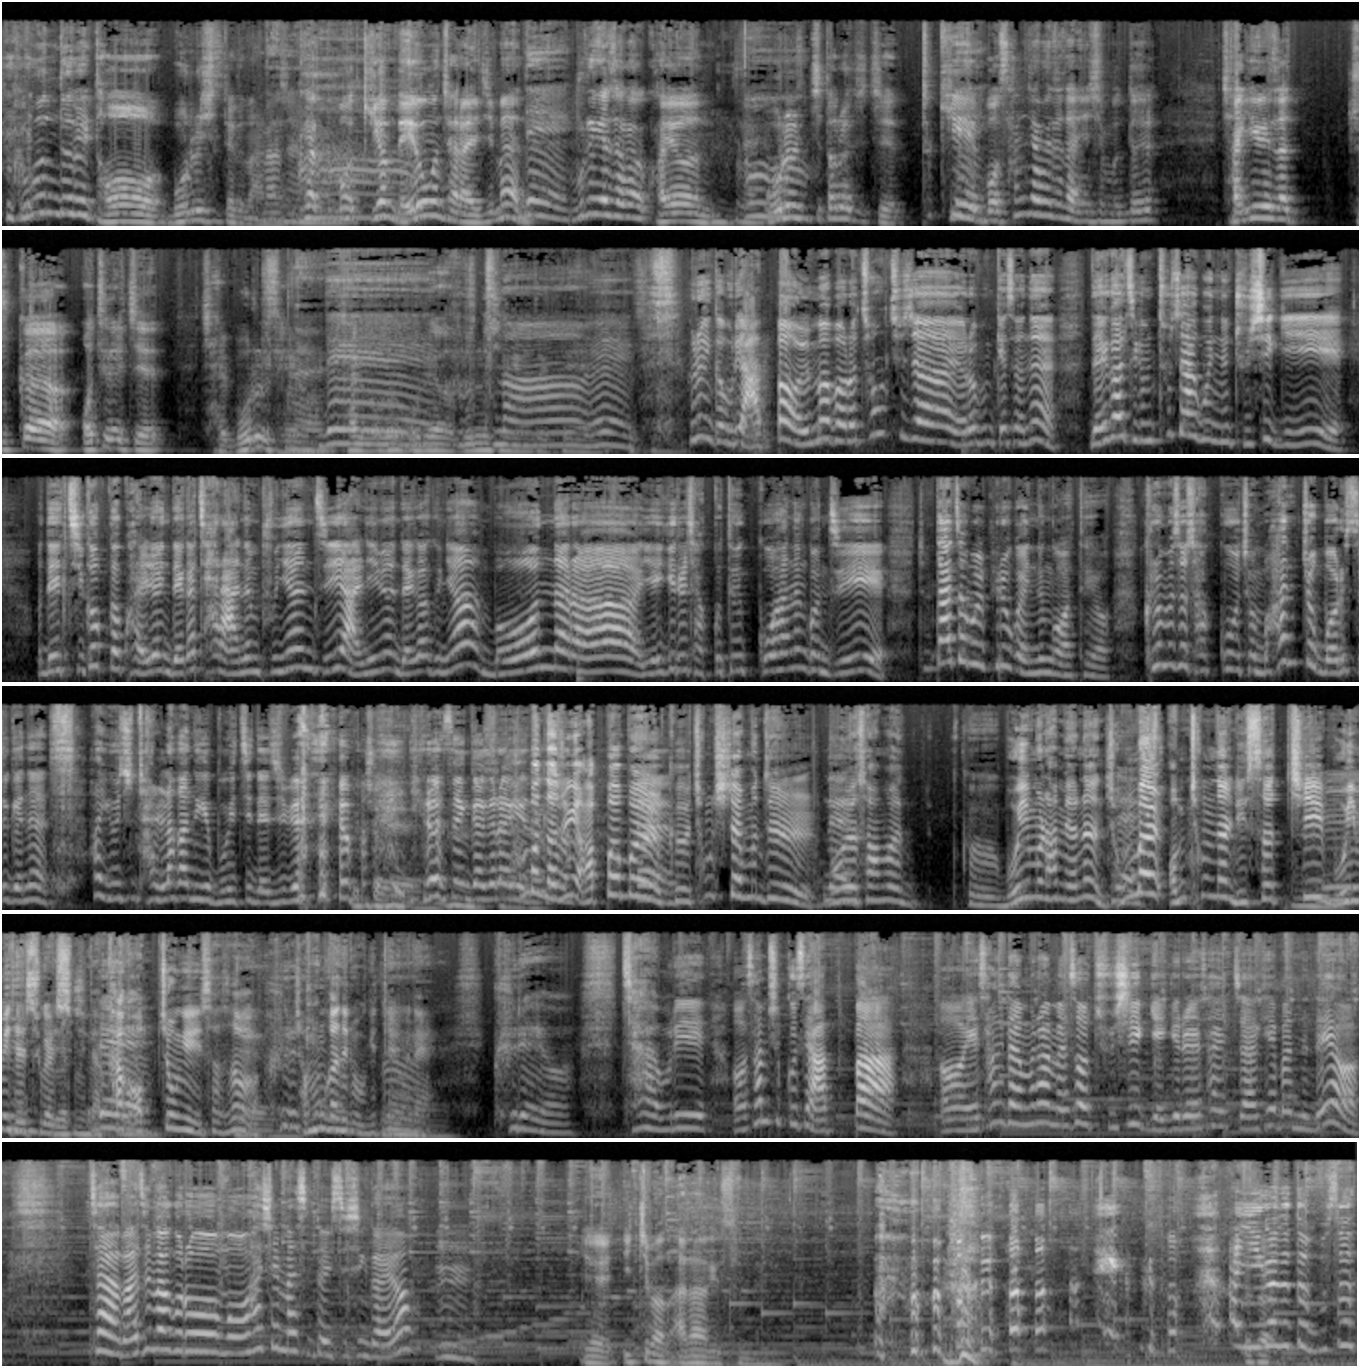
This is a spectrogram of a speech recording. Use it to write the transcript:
그분들이 더 모르실 때도 많아요. 맞아요. 그러니까 뭐 기업 내용은 잘 알지만 네. 우리 회사가 과연 어. 오를지 떨어질지 특히 네. 뭐 상장회사 다니신 분들 자기 회사 주가 어떻게 될지 잘 모르세요. 네. 잘 모르, 모르시는 그렇구나. 분들. 예. 그러니까 우리 아빠 얼마 벌어 청취자 여러분께서는 내가 지금 투자하고 있는 주식이 내 직업과 관련이 내가 잘 아는 분야인지 아니면 내가 그냥 먼 나라 얘기를 자꾸 듣고 하는 건지 좀 따져볼 필요가 있는 것 같아요. 그러면서 자꾸 좀 한쪽 머릿속에는 아 요즘 잘 나가는 게 뭐 있지 내 주변에 그렇죠. 예. 이런 생각을 하게 한번. 나중에 앞밥을 네. 그 청취자분들 네. 모여서 한번 그 모임을 하면은 정말 엄청난 리서치 음. 모임이 될 수가 그렇죠. 있습니다. 네. 각 업종에 있어서 네. 전문가들이 오기. 때문에. 그래요. 자, 우리 어, 39세 아빠의 상담을 하면서 주식 얘기를 살짝 해봤는데요. 자, 마지막으로 뭐 하실 말씀 더 있으신가요? 음. 예, 있지만 안 하겠습니다. 아니, 이거는 또 무슨.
